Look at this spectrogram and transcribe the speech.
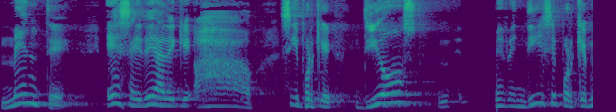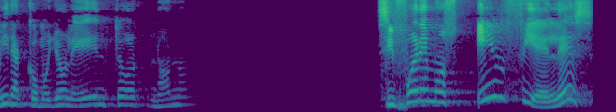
mente esa idea de que, ah, sí, porque Dios me bendice, porque mira cómo yo le entro. No, no, no. Si fuéramos infieles,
